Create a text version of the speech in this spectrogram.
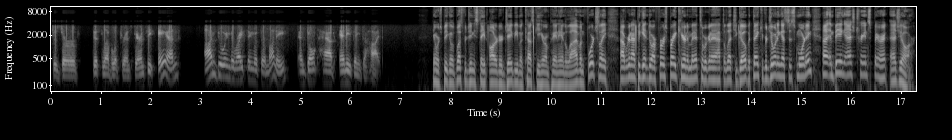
deserve this level of transparency, and I'm doing the right thing with their money and don't have anything to hide. And we're speaking with West Virginia State Auditor J.B. McCuskey here on Panhandle Live. Unfortunately, uh, we're going to have to get into our first break here in a minute, so we're going to have to let you go. But thank you for joining us this morning uh, and being as transparent as you are.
